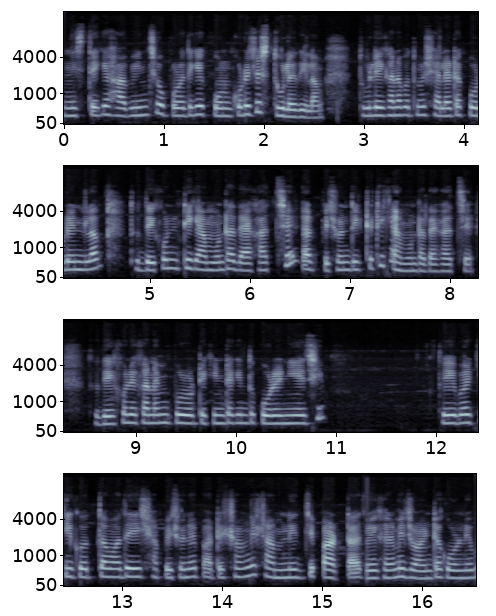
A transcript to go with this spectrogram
নিচ থেকে হাফ ইঞ্চি ওপরের দিকে কোন করে জাস্ট তুলে দিলাম। তুলে এখানে প্রথমে সেলাইটা করে নিলাম। তো দেখুন ঠিক এমনটা দেখাচ্ছে আর পেছন দিকটা ঠিক এমনটা দেখাচ্ছে। তো দেখুন এখানে আমি পুরো টেকিংটা কিন্তু করে নিয়েছি। তো এবার কী করতে আমাদের এই পেছনের পার্টের সঙ্গে সামনের যে পার্টটা এখানে আমি জয়েনটা করে নেব।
